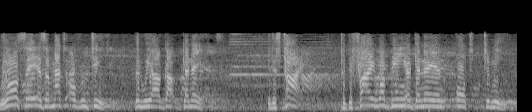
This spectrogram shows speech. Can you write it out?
we all say as a matter of routine that we are Ghanaians. It is time to define what being a Ghanaian ought to mean.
